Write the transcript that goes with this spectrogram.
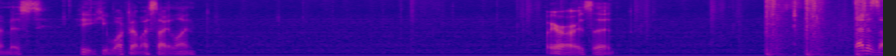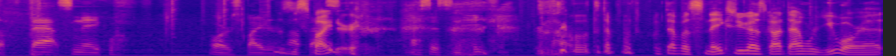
I missed. He he walked out my sight line. Where are is it? That is a fat snake. or spider. This is a not fat s- spider. I said snake. Like, what, the what, what type of snakes you guys got down where you are at?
